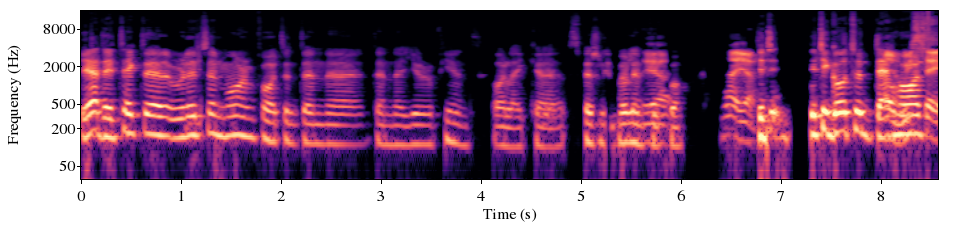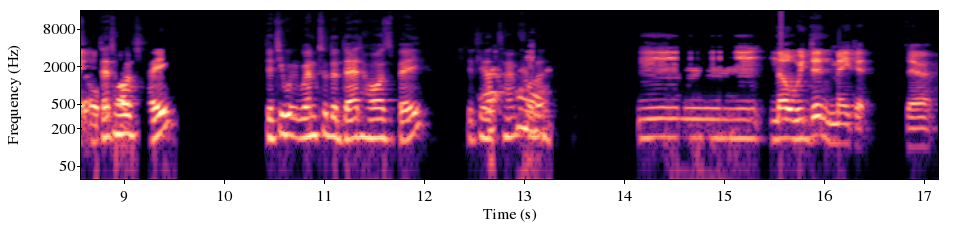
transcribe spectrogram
yeah they take the religion more important than uh, than the Europeans or like uh, especially Berlin Yeah. people. Yeah, yeah. Did you did you go to Dead Oh, Horse say, oh, Dead Horse Bay? Did you went to the Dead Horse Bay? Did you have time for that? Mm, no, we didn't make it there.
